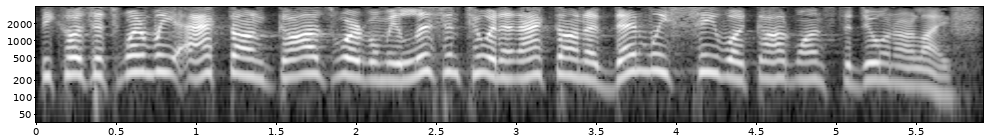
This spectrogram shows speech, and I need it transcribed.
Because it's when we act on God's Word, when we listen to it and act on it, then we see what God wants to do in our life.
